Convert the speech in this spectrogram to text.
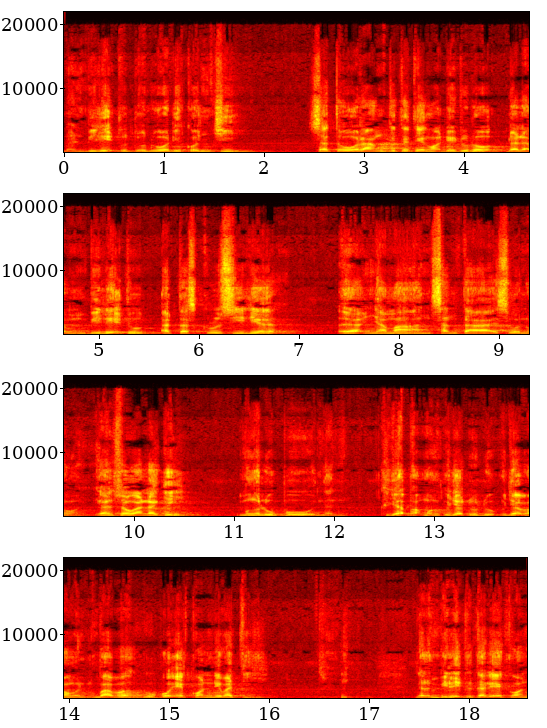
dan bilik tu dua dikunci satu orang kita tengok dia duduk dalam bilik tu atas kerusi dia ya, nyaman santai seronok. Yang seorang lagi mengelupur dan Kejap bangun, kejap duduk, kejap bangun. Sebab apa? Rupa aircon dia mati. Dalam bilik tu tak ada aircon.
